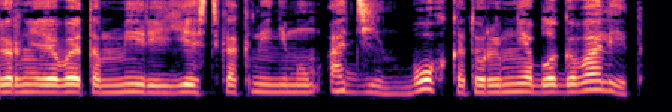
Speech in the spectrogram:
Вернее, в этом мире есть как минимум один бог, который мне благоволит,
